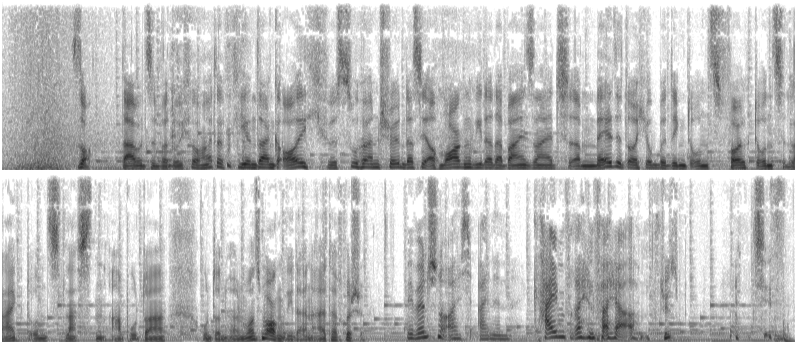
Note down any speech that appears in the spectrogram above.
So, damit sind wir durch für heute. Vielen Dank euch fürs Zuhören. Schön, dass ihr auch morgen wieder dabei seid. Ähm, meldet euch unbedingt uns, folgt uns, liked uns, lasst ein Abo da und dann hören wir uns morgen wieder in alter Frische. Wir wünschen euch einen keimfreien Feierabend. Tschüss. Tschüss.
